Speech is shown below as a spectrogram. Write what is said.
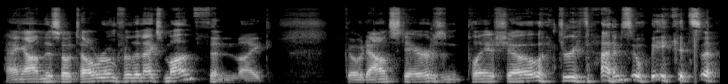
hang out in this hotel room for the next month and like go downstairs and play a show three times a week. It's a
